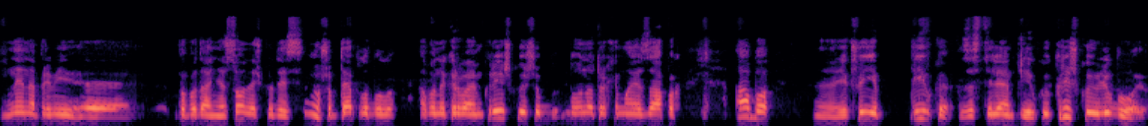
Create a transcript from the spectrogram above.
не на прямі е, попадання сонечку десь, ну, щоб тепло було, або накриваємо кришкою, щоб воно трохи має запах. Або, е, якщо є плівка, застеляємо плівкою, кришкою любою.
